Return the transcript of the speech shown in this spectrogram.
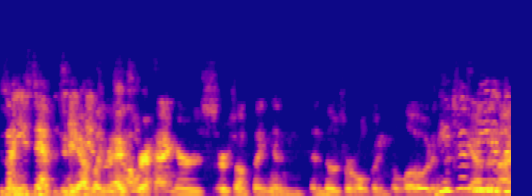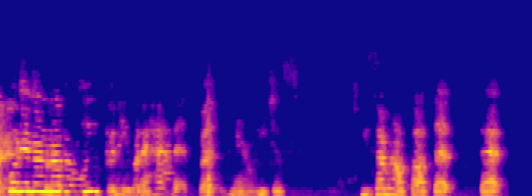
because I used to have to Did take he have his like results. extra hangers or something, and and those were holding the load? And he just needed to put in for the- another loop, and he would have had it. But you know, he just he somehow thought that that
